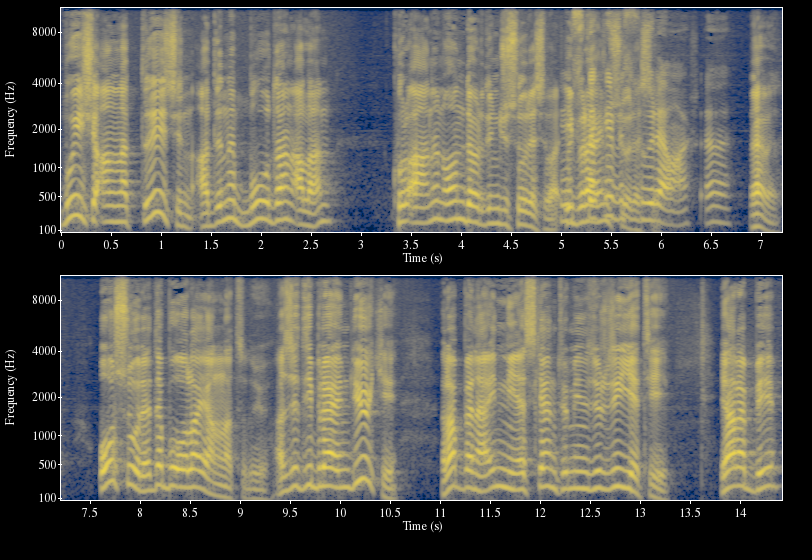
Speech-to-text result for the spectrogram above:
bu işi anlattığı için adını buğdan alan Kur'an'ın 14. suresi var. İbrahim Müstakil bir suresi. sure var. Evet. Evet. O surede bu olay anlatılıyor. Hazreti İbrahim diyor ki Rabbena inni eskentu min zürriyeti. Ya Rabbi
